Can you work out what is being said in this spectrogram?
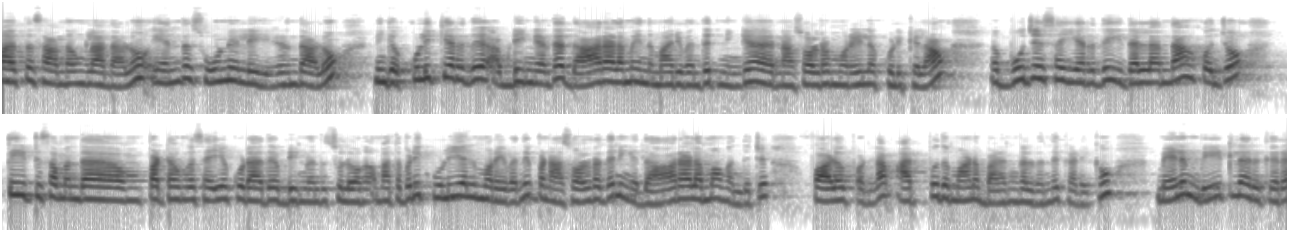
மதத்தை சார்ந்தவங்களாக இருந்தாலும் எந்த சூழ்நிலை இருந்தாலும் நீங்கள் குளிக்கிறது அப்படிங்கிறத தாராளமாக இந்த மாதிரி வந்துட்டு நீங்கள் நான் சொல்கிற முறையில் குளிக்கலாம். பூஜை செய்யறது இதெல்லாம் தான் கொஞ்சம் தீட்டு சம்மந்தப்பட்டவங்க செய்யக்கூடாது அப்படின்னு வந்து சொல்லுவாங்க. மற்றபடி குளியல் முறை வந்து இப்போ நான் சொல்கிறத நீங்கள் தாராளமாக வந்துட்டு ஃபாலோ பண்ணலாம். அற்புதமான பலன்கள் வந்து கிடைக்கும். மேலும் வீட்டில் இருக்கிற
